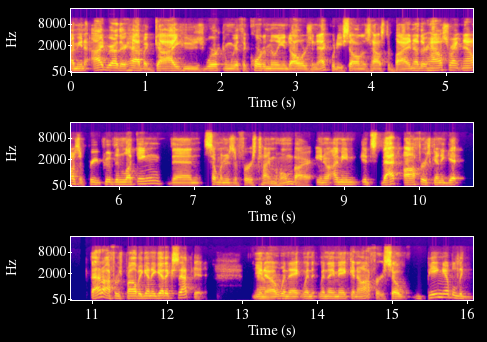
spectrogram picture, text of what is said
I mean, I'd rather have a guy who's working with a quarter million dollars in equity selling his house to buy another house right now as a pre-approved and looking than someone who's a first-time home buyer. You know, I mean, it's that offer is going to get that offer is probably going to get accepted. You yeah. know, when they when when they make an offer. So being able to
